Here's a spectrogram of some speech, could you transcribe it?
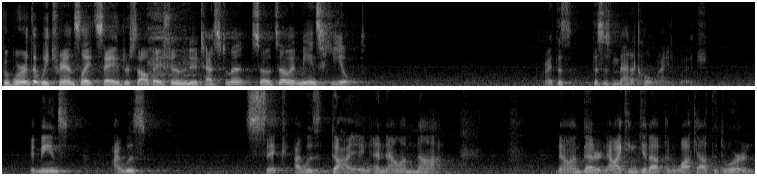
The word that we translate saved or salvation in the New Testament, sozo, it means healed. Right? This, this is medical language. It means I was sick, I was dying, and now I'm not. Now I'm better. Now I can get up and walk out the door and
